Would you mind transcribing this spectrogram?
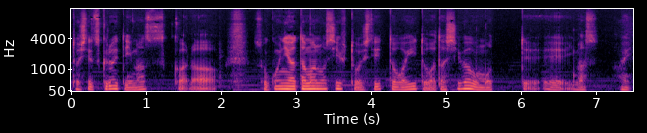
として作られていますからそこに頭のシフトをしていった方がいいと私は思っています。はい、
